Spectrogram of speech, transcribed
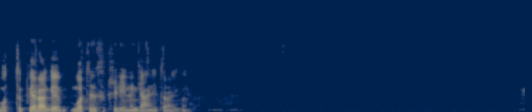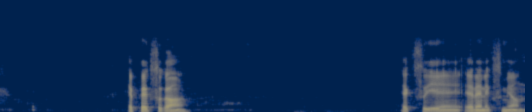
뭐 특별하게 멋진 스킬이 있는 게 아니더라 이건. fx가 x의 lnx면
